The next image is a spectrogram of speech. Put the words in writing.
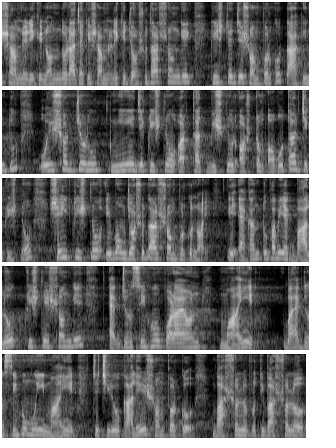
সামনে রেখে, নন্দ রাজাকে সামনে রেখে যশোধার সঙ্গে কৃষ্ণের যে সম্পর্ক, তা কিন্তু ঐশ্বর্য রূপ নিয়ে যে কৃষ্ণ, অর্থাৎ বিষ্ণুর অষ্টম অবতার যে কৃষ্ণ, সেই কৃষ্ণ এবং যশোদার সম্পর্ক নয়। এই একান্তভাবে এক বালক কৃষ্ণের সঙ্গে, একজন সিংহপরায়ণ মায়ের বা একজন সিংহময়ী মায়ের যে চিরকালের সম্পর্ক, বাৎসল্য, প্রতিবাৎসল্য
